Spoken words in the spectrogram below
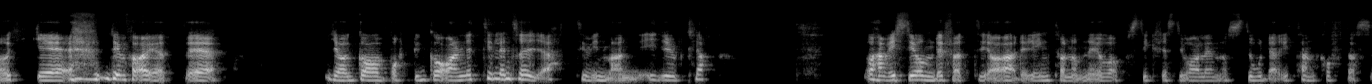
Och eh, det var ju att eh, jag gav bort garnet till en tröja till min man i julklapp. Och han visste ju om det för att jag hade ringt honom när jag var på stickfestivalen och stod där i tandkoftas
